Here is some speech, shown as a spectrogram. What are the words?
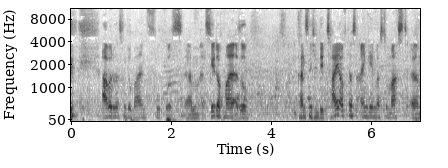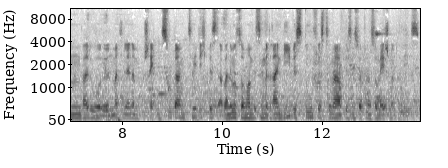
Aber du hast einen globalen Fokus. Ähm, erzähl doch mal, also Du kannst nicht im Detail auf das eingehen, was du machst, ähm, weil du in manchen Ländern mit beschränktem Zugang tätig bist. Aber nimm uns doch mal ein bisschen mit rein. Wie bist du fürs Thema Business for Transformation unterwegs?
